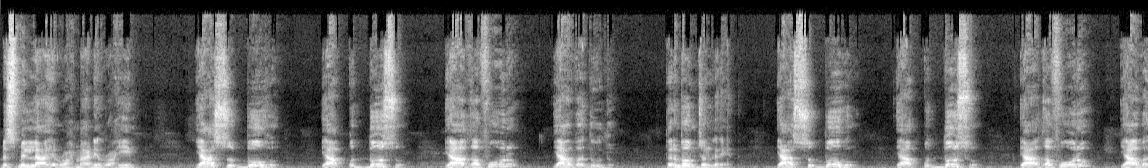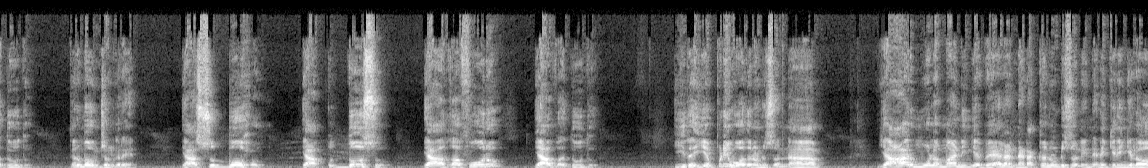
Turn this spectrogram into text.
பிஸ்மில்லாஹிர் ரஹ்மானிர் ரஹீம். யா சுப்பூஹு யா குத்தூசு யா கஃபூரு யா வதூது. திரும்பவும் சொல்கிறேன். யா சுப்பூஹு யா குத்தூசு யா கஃபூரு யா வதூது. திரும்பவும் சொல்கிறேன். யா சுப்பூஹு யா குத்தூசு யா கஃபூரு யா வதூது. இதை எப்படி ஓதணும்னு சொன்னால் யார் மூலமாக நீங்கள் வேலை நடக்கணும்னு சொல்லி நினைக்கிறீங்களோ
